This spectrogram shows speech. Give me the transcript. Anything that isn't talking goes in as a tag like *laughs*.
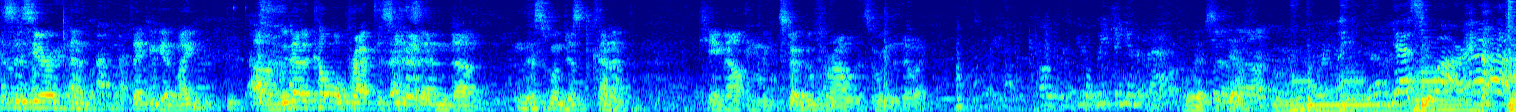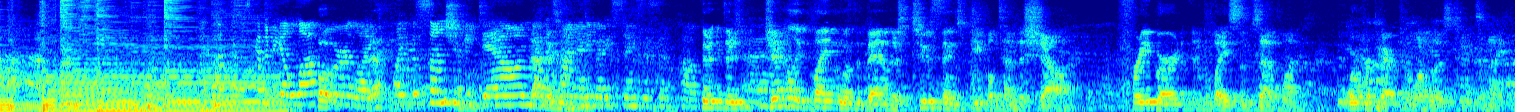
practices here, and thank you again, Mike. Um, we've had a couple practices, and um, this one just kind of came out, and we started goofing around with it, so we're going to do it. Oh, you're leaving in the back? We're going to sit down. Yes, you are. It's going to be a lot Oh. more like, like the sun should be down by the time anybody sings this in public. There, there's generally playing with the band. There's two things people tend to shout: "Freebird" and "Play some Zeppelin." We're prepared for one of those two tonight.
